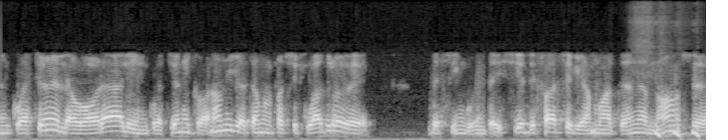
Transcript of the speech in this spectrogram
En cuestiones laborales y en cuestiones económicas estamos en fase 4 de, de 57 fases que vamos a tener, ¿no? O sea,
